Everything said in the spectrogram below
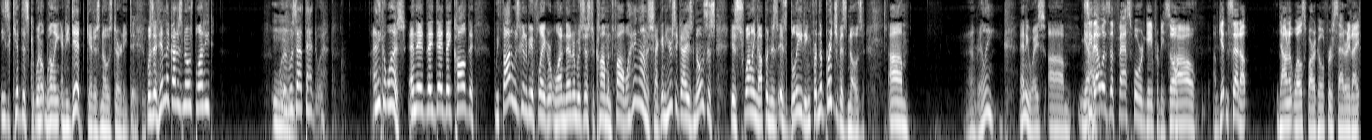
he's a kid that's willing, and he did get his nose dirty. Was it him that got his nose bloodied? Was, was that that? I think it was. And they, they, they, they called it, we thought it was going to be a flagrant one, then it was just a common foul. Well, hang on a second. Here's a guy whose nose is, is swelling up and is, is bleeding from the bridge of his nose. Um, uh, really? Anyways, um, yeah. See, I- that was a fast forward game for me. So Oh, I'm getting set up down at Wells Fargo for Saturday night.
